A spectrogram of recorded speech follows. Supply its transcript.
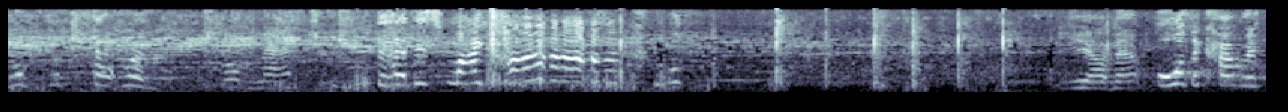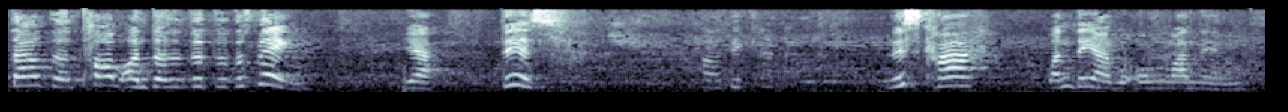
look at that one. Oh man, that is my car. yeah man, all the car without the top on the, the, the, the thing. Yeah, this. This car, one day I will own one and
